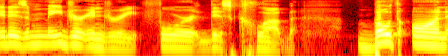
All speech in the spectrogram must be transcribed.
it is a major injury for this club, both on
